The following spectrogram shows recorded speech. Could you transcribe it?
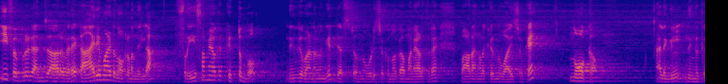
ഈ ഫെബ്രുവരി അഞ്ച് ആറ് വരെ കാര്യമായിട്ട് നോക്കണമെന്നില്ല. ഫ്രീ സമയമൊക്കെ കിട്ടുമ്പോൾ നിങ്ങൾക്ക് വേണമെങ്കിൽ ജസ്റ്റ് ഒന്ന് ഓടിച്ചൊക്കെ നോക്കാം. മലയാളത്തിലെ പാഠങ്ങളൊക്കെ ഒന്ന് വായിച്ചൊക്കെ നോക്കാം. അല്ലെങ്കിൽ നിങ്ങൾക്ക്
